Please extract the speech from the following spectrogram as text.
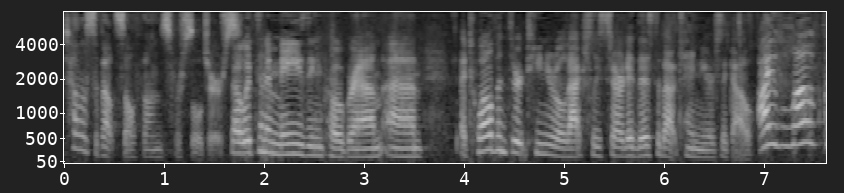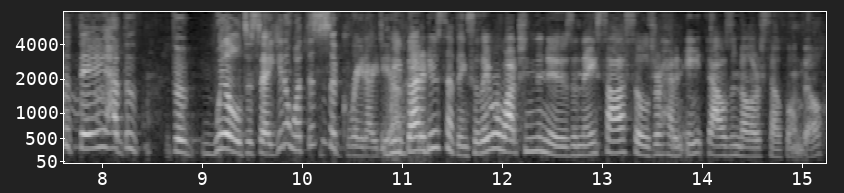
Tell us about cell phones for soldiers. So it's an amazing program. Um, a 12 and 13 year old actually started this about 10 years ago. I love that they had the, the will to say, you know what, this is a great idea. We've got to do something. So they were watching the news and they saw a soldier had an $8,000 cell phone bill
